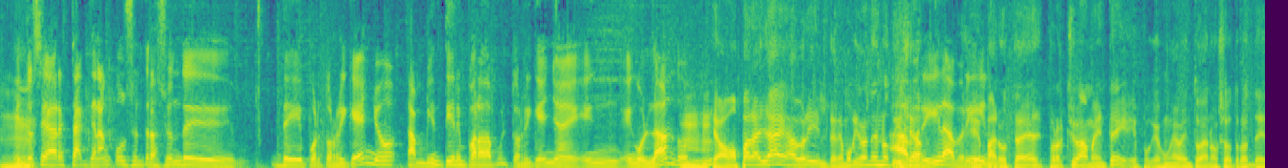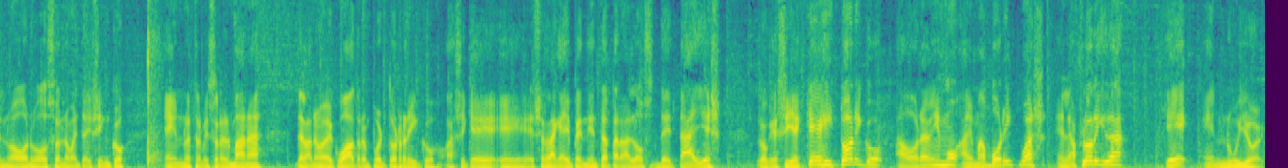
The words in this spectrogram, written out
Entonces ahora esta gran concentración de, de puertorriqueños también tienen parada puertorriqueña en, en Orlando. Que vamos para allá en abril. Tenemos grandes noticias. Abril, abril. eh, para ustedes próximamente, eh, porque es un evento de nosotros del nuevo Nuevo Sol 95 en nuestra emisora hermana de la 94 en Puerto Rico. Así que eh, esa es la que hay pendiente para los detalles. Lo que sí es que es histórico. Ahora mismo hay más boricuas en la Florida que en New York.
